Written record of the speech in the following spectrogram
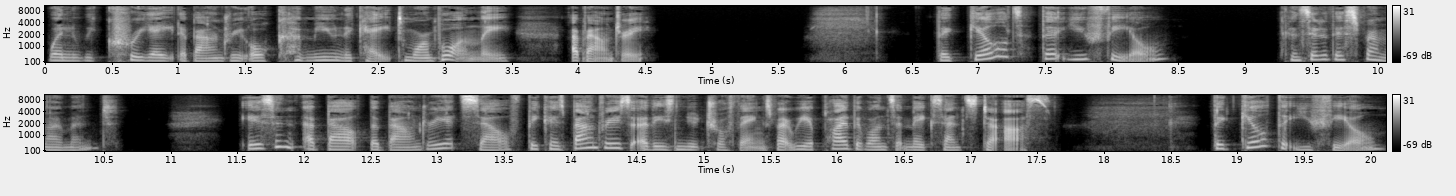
when we create a boundary or communicate, more importantly, a boundary. The guilt that you feel, consider this for a moment, isn't about the boundary itself because boundaries are these neutral things, right? We apply the ones that make sense to us. The guilt that you feel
